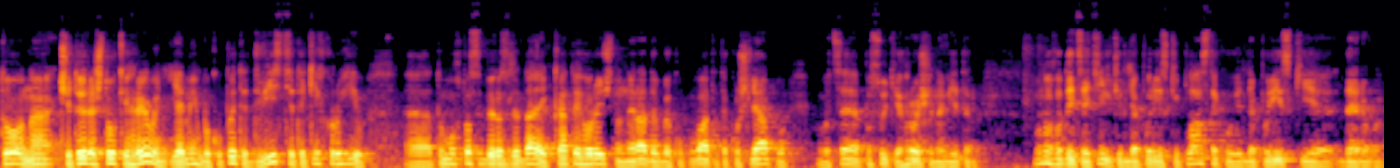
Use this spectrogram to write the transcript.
То на 4 штуки гривень я міг би купити 200 таких кругів. Е, Тому хто собі розглядає, категорично не радив би купувати таку шляпу, бо це по суті гроші на вітер. Воно годиться тільки для порізки пластику і для порізки дерева.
